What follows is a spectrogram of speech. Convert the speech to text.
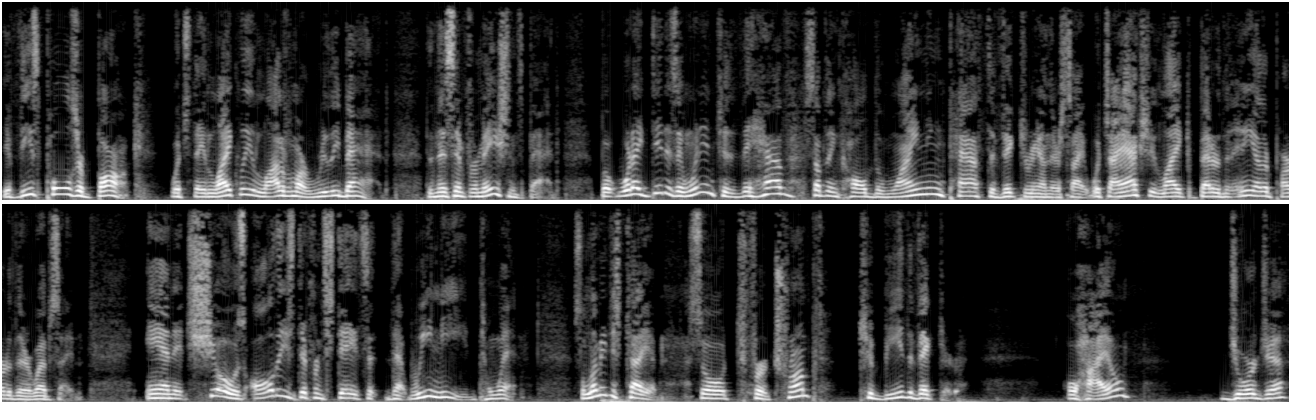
if these polls are bonk, which they likely, a lot of them are really bad, then this information's bad. But what I did is I went into they have something called the winding path to victory on their site, which I actually like better than any other part of their website. And it shows all these different states that, that we need to win. So let me just tell you. So for Trump to be the victor, Ohio, Georgia,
